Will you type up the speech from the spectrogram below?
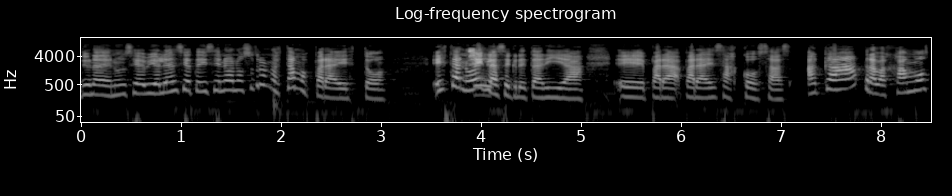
de una denuncia de violencia, te dice, no, nosotros no estamos para esto. Esta no es la secretaría eh, para, para esas cosas. Acá trabajamos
